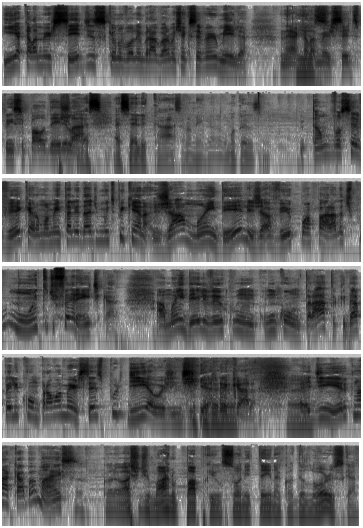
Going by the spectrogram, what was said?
E aquela Mercedes, que eu não vou lembrar agora, mas tinha que ser vermelha, né? Aquela Isso. Mercedes principal dele lá. S- SLK, se eu não me engano, alguma coisa assim. Então você vê que era uma mentalidade muito pequena. Já a mãe dele já veio com uma parada, tipo, muito diferente, cara. A mãe dele veio com, com um contrato que dá pra ele comprar uma Mercedes por dia hoje em dia, né, cara? É. dinheiro que não acaba mais. Agora, eu acho demais no papo que o Sony tem, né, com a Dolores, cara,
